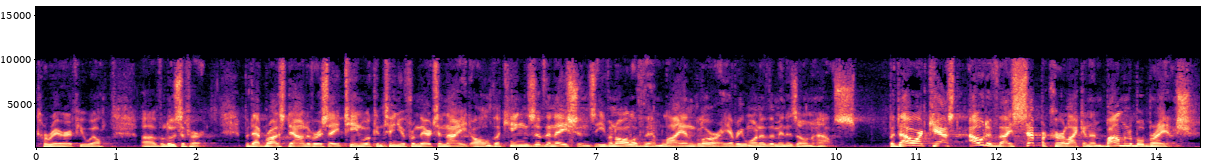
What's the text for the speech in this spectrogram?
career, if you will, of Lucifer. But that brought us down to verse 18. We'll continue from there tonight. All the kings of the nations, even all of them, lie in glory, every one of them in his own house. But thou art cast out of thy sepulchre like an abominable branch.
